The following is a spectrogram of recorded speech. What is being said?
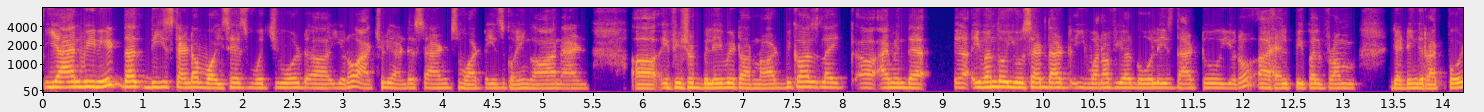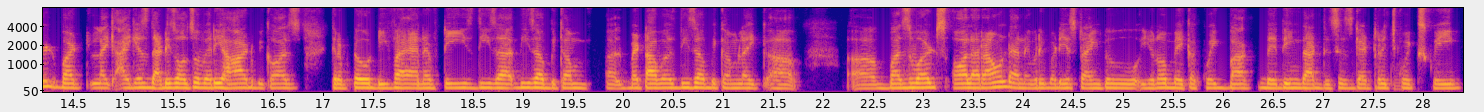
yeah and we need that these kind of voices which would uh, you know actually understands what is going on and uh, if you should believe it or not because like uh, i mean the yeah, even though you said that one of your goal is that to you know uh, help people from getting rug pulled but like i guess that is also very hard because crypto defi nfts these are these have become uh, metaverse these have become like uh, uh, buzzwords all around and everybody is trying to you know make a quick buck. They think that this is get rich quick scheme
